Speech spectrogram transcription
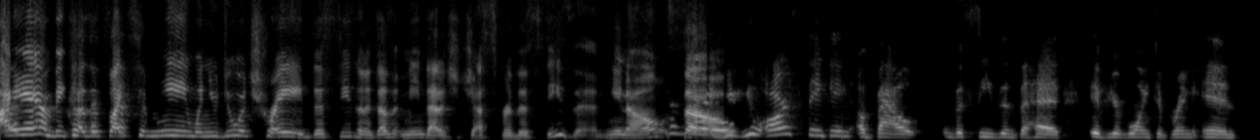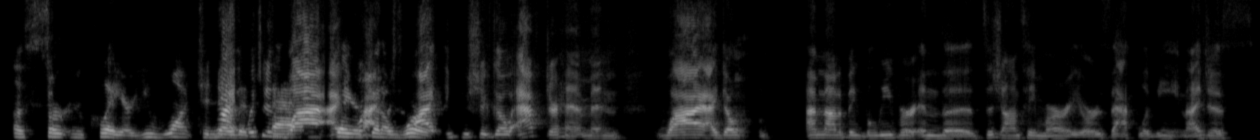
I am because it's like to me, when you do a trade this season, it doesn't mean that it's just for this season. You know, so you, you are thinking about the seasons ahead if you're going to bring in a certain player. You want to know right, that which is that why player's right, going to work. I think you should go after him, and why I don't I'm not a big believer in the Dejounte Murray or Zach LaVine. I just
